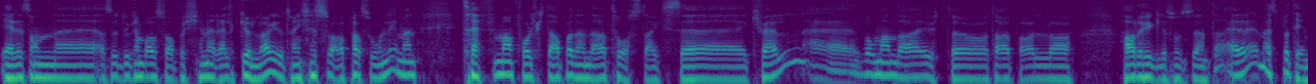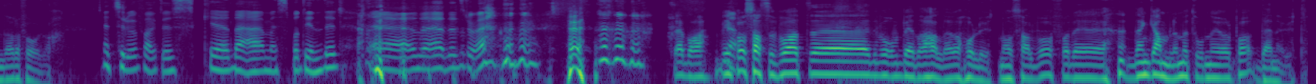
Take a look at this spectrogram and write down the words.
Er det sånn, eh, altså Du kan bare svare på generelt grunnlag, du trenger ikke svare personlig. Men treffer man folk da på den der torsdagskvelden, eh, hvor man da er ute og tar et par øl og har det hyggelig som studenter? Er det mest på Tinder det foregår? Jeg tror faktisk eh, det er mest på Tinder. Eh, det, det tror jeg. Det er bra. Vi får satse på at eh, det våre bedre halvdel holder ut med oss, Halvor. For det, den gamle metoden å gjøre det på, den er ut.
